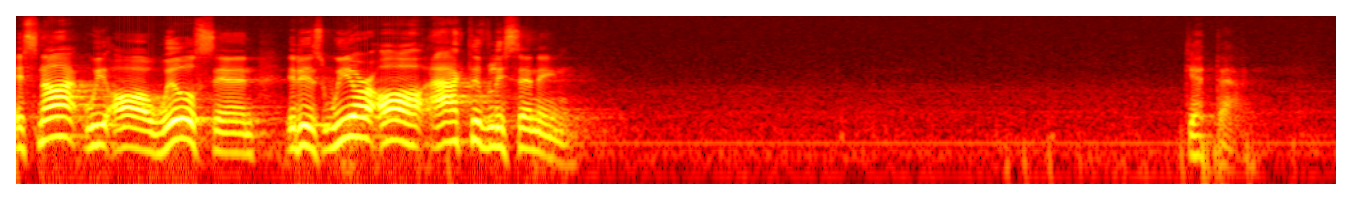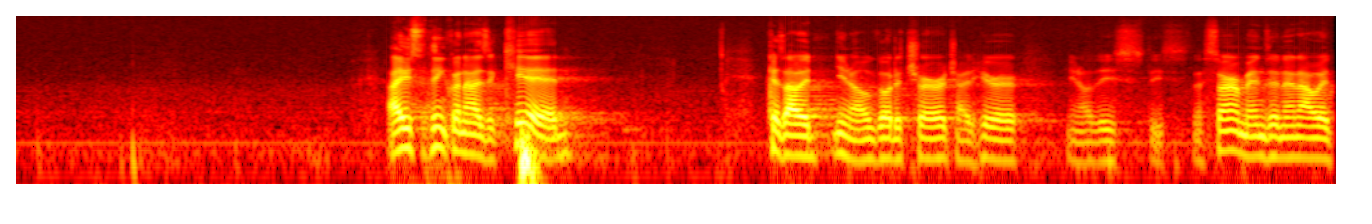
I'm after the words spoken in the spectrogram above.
It's not we all will sin. It is we are all actively sinning. Get that. I used to think when I was a kid, because I would, you know, go to church, I'd hear, you know, these, these the sermons, and then I would,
